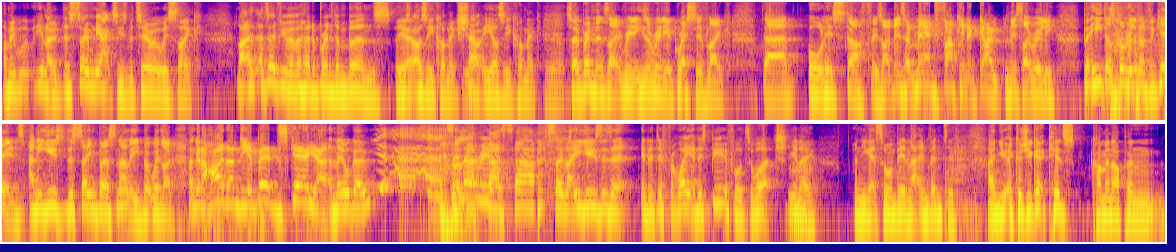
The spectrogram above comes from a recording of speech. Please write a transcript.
I mean, you know, there's so many acts whose material is like, like I don't know if you've ever heard of Brendan Burns, who's Yeah. Aussie comic, shouty Aussie comic. So Brendan's like really, he's a really aggressive. Like uh, all his stuff is like there's a man fucking a goat, and it's like really. But he does comedy club for kids, and he uses the same personality, but with like I'm gonna hide under your bed and scare you, and they all go yeah, it's hilarious. so like he uses it in a different way, and it's beautiful to watch. You know, when you get someone being that inventive. And you because you get kids coming up and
